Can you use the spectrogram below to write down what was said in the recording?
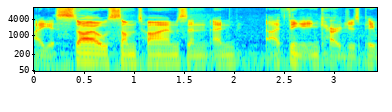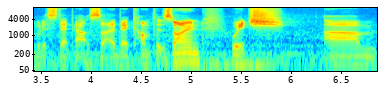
I guess styles sometimes, and and I think it encourages people to step outside their comfort zone, which um,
